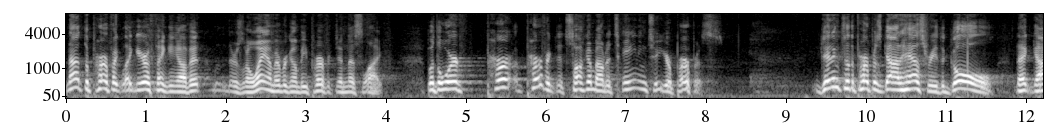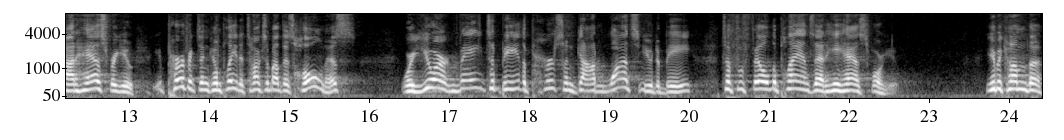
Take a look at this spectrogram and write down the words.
not the perfect like you're thinking of it. There's no way I'm ever going to be perfect in this life. But the word per- perfect, it's talking about attaining to your purpose. Getting to the purpose God has for you, the goal that God has for you. Perfect and complete. It talks about this wholeness where you are made to be the person God wants you to be to fulfill the plans that He has for you. You become the,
